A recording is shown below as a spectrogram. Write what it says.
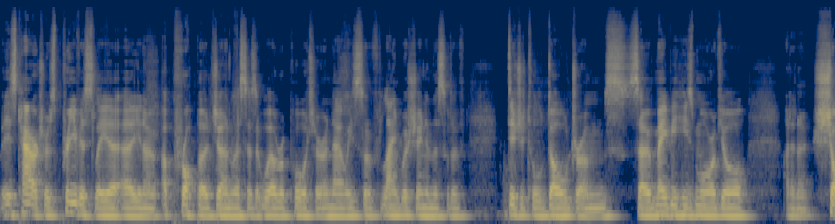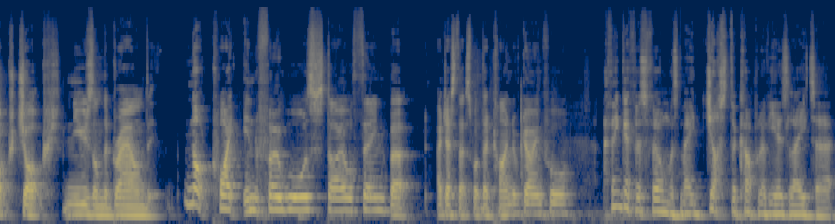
his character is previously a, a you know a proper journalist as it were reporter and now he's sort of languishing in the sort of digital doldrums. So maybe he's more of your i don't know shock jock news on the ground not quite infowars style thing but i guess that's what they're kind of going for. I think if this film was made just a couple of years later,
